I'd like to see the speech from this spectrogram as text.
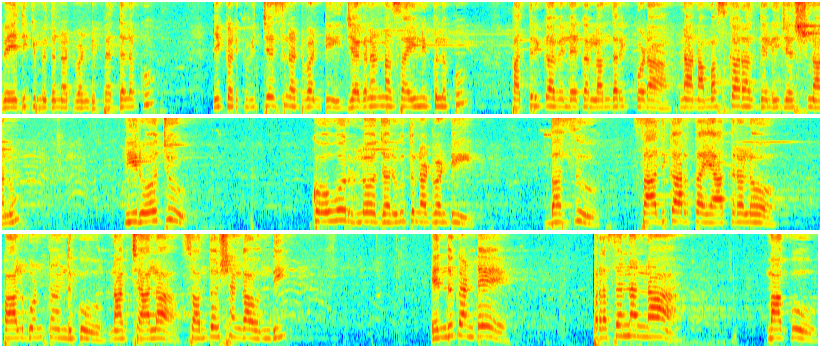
వేదిక మీద ఉన్నటువంటి పెద్దలకు ఇక్కడికి విచ్చేసినటువంటి జగనన్న సైనికులకు పత్రికా విలేకరులందరికీ కూడా నా నమస్కారాలు తెలియజేస్తున్నాను. ఈరోజు కోవూరులో జరుగుతున్నటువంటి బస్సు సాధికారత యాత్రలో పాల్గొంటున్నందుకు నాకు చాలా సంతోషంగా ఉంది. ఎందుకంటే ప్రసన్నన్న మాకు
